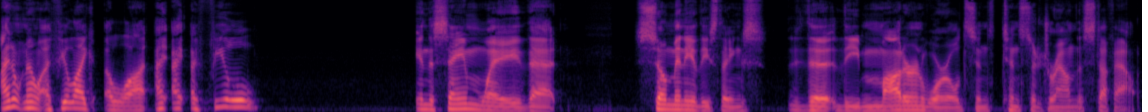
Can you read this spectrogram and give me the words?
I don't know. I feel like a lot. I, I, I feel in the same way that so many of these things, the the modern world tends, tends to drown this stuff out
